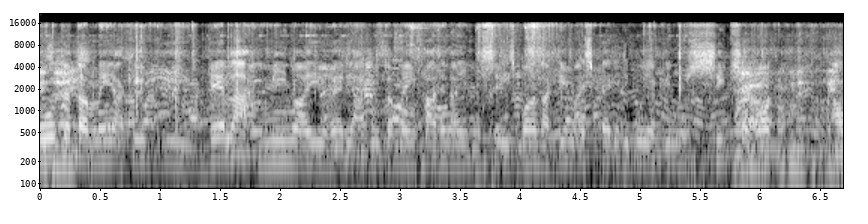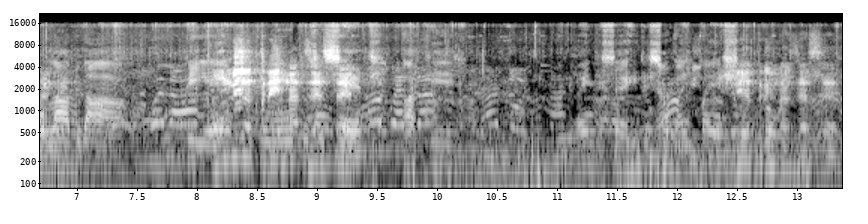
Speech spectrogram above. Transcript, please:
outra Moisés. também aqui de Belarmino aí, o vereador também fazendo aí com seis bandas aqui, mais pega de boi aqui no sítio Serrote, ao lado da PR 163 na 17. aqui. Vem de Serra de São Bahia para Dia 3 na 17.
